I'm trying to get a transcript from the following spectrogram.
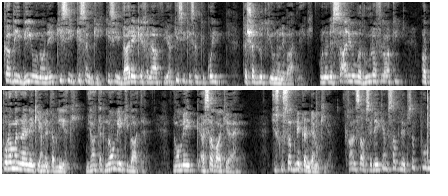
کبھی بھی انہوں نے کسی قسم کی، کسی ادارے کے خلاف یا کسی قسم کی کوئی تشدد کی انہوں نے بات نہیں کی۔ انہوں نے ساری عمر رول آف لا کی اور پرامن رہنے کی ہمیں تبلیغ کی۔ جہاں تک نو مئی کی بات ہے، نو مئی ایک ایسا واقعہ ہے جس کو سب نے کنڈیم کیا۔ خان صاحب سے لے کے ہم سب نے سب پوری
